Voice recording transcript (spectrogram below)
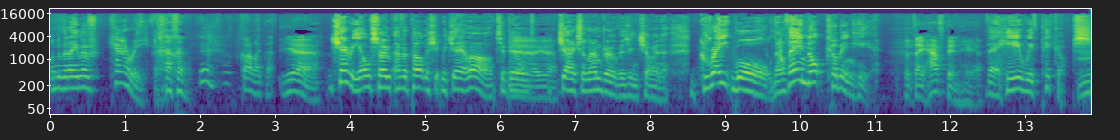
under the name of Karry. Quite like that. Yeah. Chery also have a partnership with JLR to build Yeah, yeah. Jags and Land Rovers in China. Great Wall. Now, they're not coming here. But they have been here. They're here with pickups.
